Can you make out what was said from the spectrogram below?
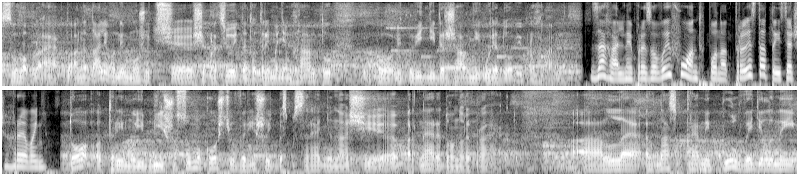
свого проекту, а надалі вони можуть ще, ще працюють над отриманням гранту по відповідній державній урядовій програмі. Загальний призовий фонд понад 300 тисяч гривень. Хто отримує більшу суму коштів, вирішують безпосередньо наші е, партнери, донори проекту. Але в нас окремий пул виділений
